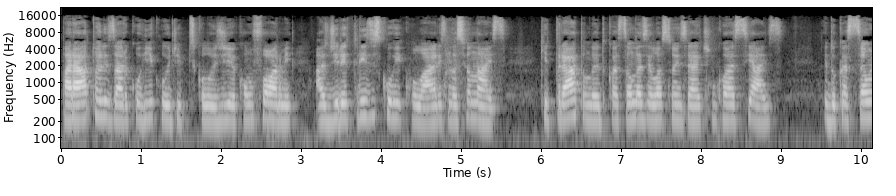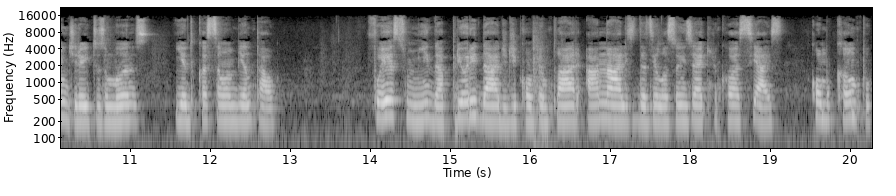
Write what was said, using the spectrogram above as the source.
para atualizar o currículo de psicologia conforme as diretrizes curriculares nacionais que tratam da educação das relações étnico-raciais, educação em direitos humanos e educação ambiental foi assumida a prioridade de contemplar a análise das relações étnico-raciais como campo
